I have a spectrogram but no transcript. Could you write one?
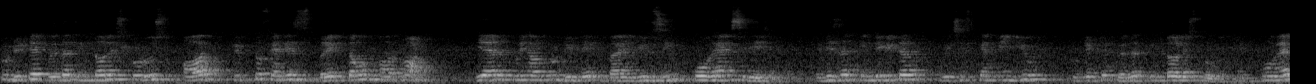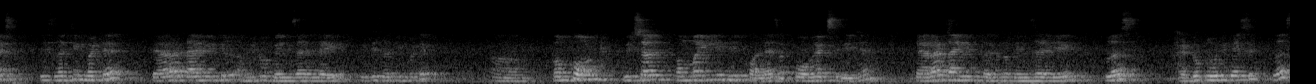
to detect whether indole is produced or tryptophanase breakdown or not. Here we have to detect by using Kovacs reagent. It is an indicator which is, can be used to detect whether indole is produced. And Kovacs is nothing but a para-dimethyl aminobenzaldehyde. It is nothing but a uh, compound which are combinedly they call as a Kovacs reagent. Para-dimethyl aminobenzaldehyde plus hydrochloric acid plus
